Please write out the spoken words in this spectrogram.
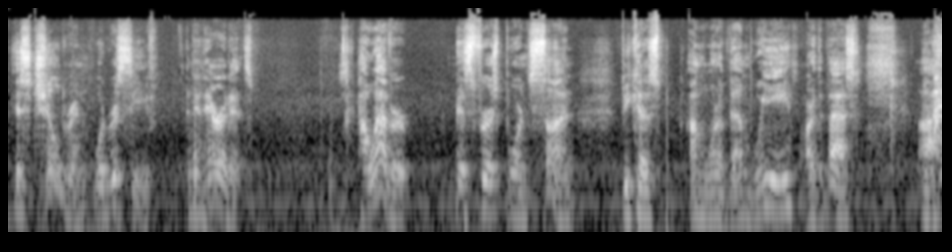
his children would receive an inheritance. However, his firstborn son, because I'm one of them, we are the best, uh,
